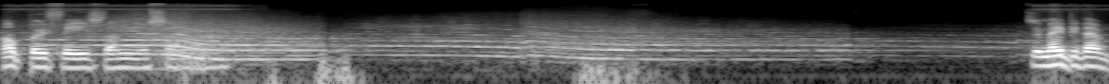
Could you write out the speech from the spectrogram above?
Oh, both these done the same. So maybe they're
